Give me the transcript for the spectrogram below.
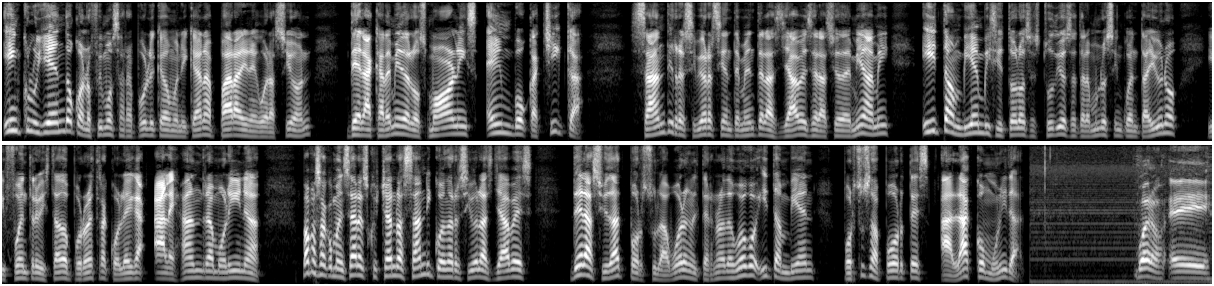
incluyendo cuando fuimos a República Dominicana para la inauguración de la Academia de los Marlins en Boca Chica. Sandy recibió recientemente las llaves de la ciudad de Miami y también visitó los estudios de Telemundo 51 y fue entrevistado por nuestra colega Alejandra Molina. Vamos a comenzar escuchando a Sandy cuando recibió las llaves de la ciudad por su labor en el terreno de juego y también por sus aportes a la comunidad. Bueno, eh,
